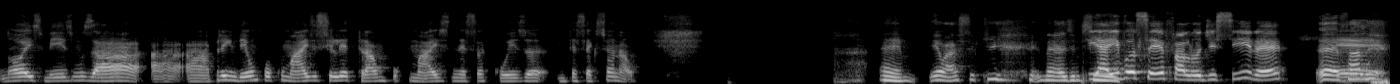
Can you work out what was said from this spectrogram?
nós mesmos, a, a, a aprender um pouco mais e se letrar um pouco mais nessa coisa interseccional. É, eu acho que né, a gente. E aí você falou de si, né? É, falei.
